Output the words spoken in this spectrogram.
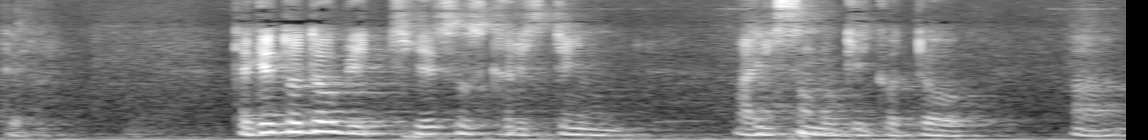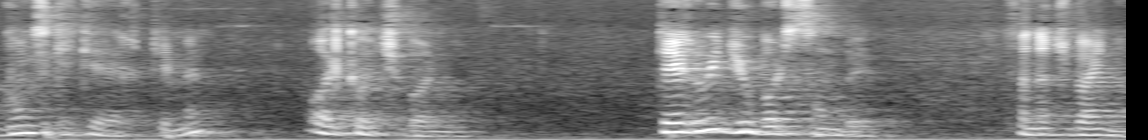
te baino. Jesus Christin a a time, bolno. Bol sombe, baino.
